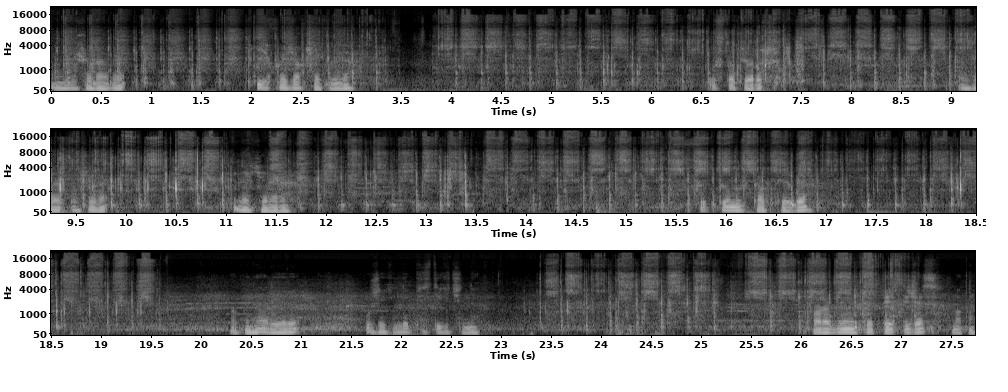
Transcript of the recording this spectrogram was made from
Önce şöyle bir yıkayacak şekilde ıslatıyoruz. Özellikle şöyle lekelere sıktığımız takdirde bakın her yeri bu şekilde pislik içinde. Sonra bir müddet bekleyeceğiz. Bakın.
